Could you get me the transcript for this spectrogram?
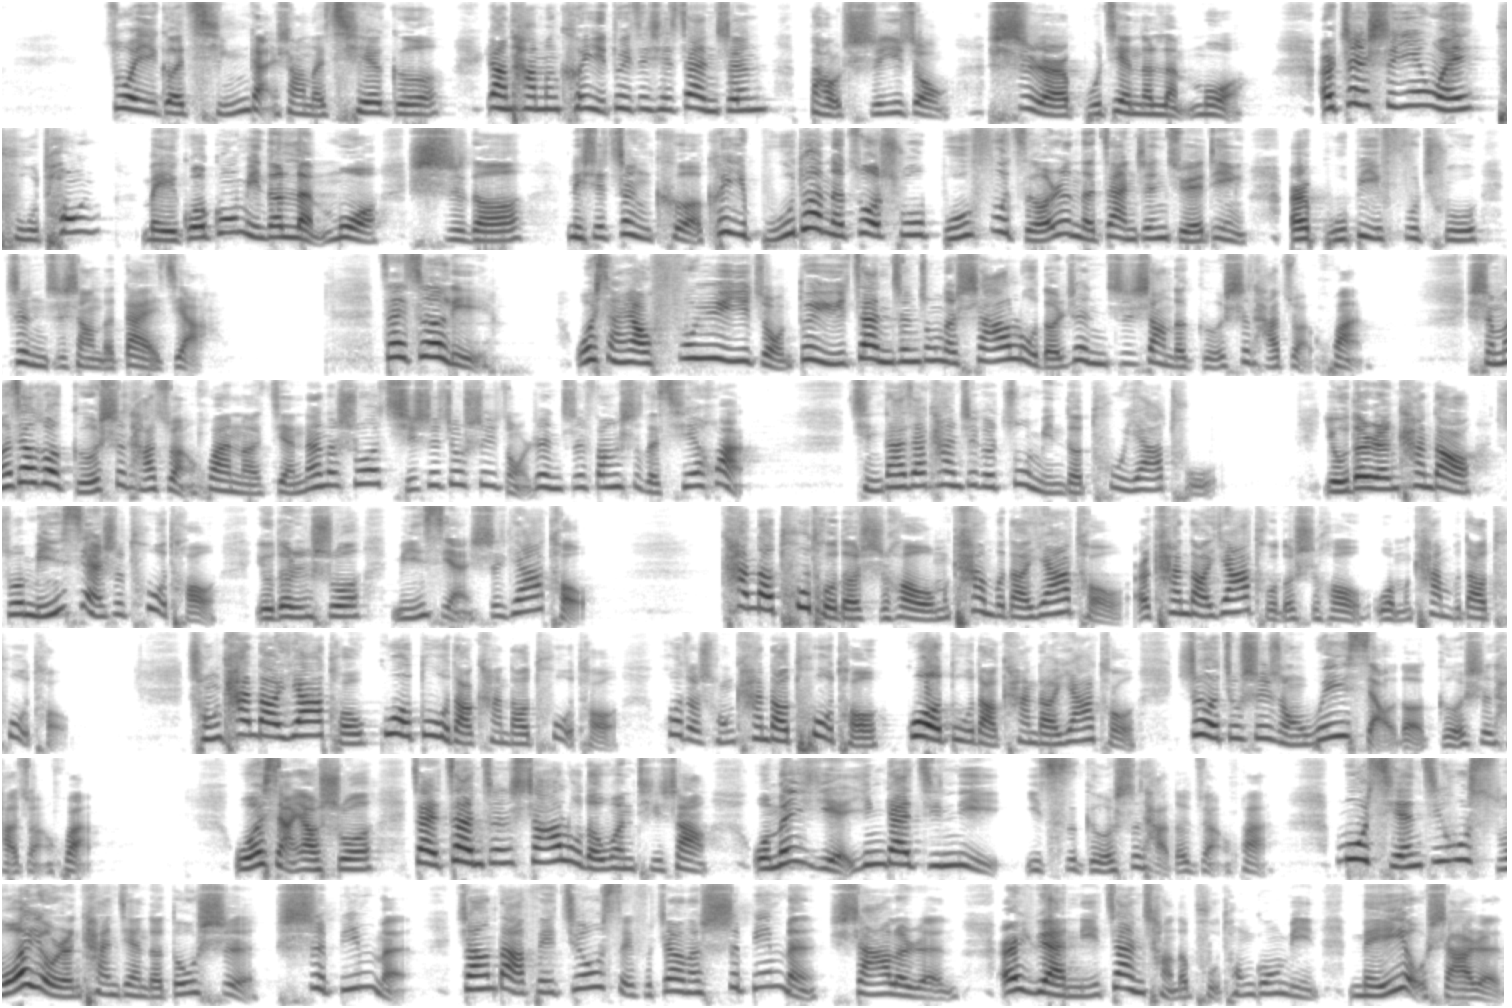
做一个情感上的切割，让他们可以对这些战争保持一种视而不见的冷漠。而正是因为普通美国公民的冷漠，使得。那些政客可以不断的做出不负责任的战争决定，而不必付出政治上的代价。在这里，我想要呼吁一种对于战争中的杀戮的认知上的格式塔转换。什么叫做格式塔转换呢？简单的说，其实就是一种认知方式的切换。请大家看这个著名的兔鸭图。有的人看到说明显是兔头，有的人说明显是鸭头。看到兔头的时候，我们看不到鸭头；而看到鸭头的时候，我们看不到兔头。从看到鸭头过渡到看到兔头，或者从看到兔头过渡到看到鸭头，这就是一种微小的格式塔转换。我想要说，在战争杀戮的问题上，我们也应该经历一次格式塔的转换。目前，几乎所有人看见的都是士兵们，张大飞 Joseph 这样的士兵们杀了人，而远离战场的普通公民没有杀人。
